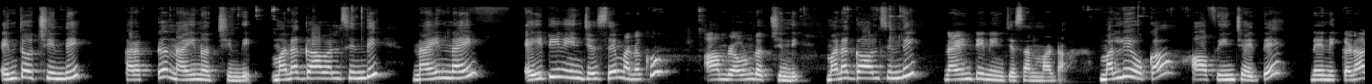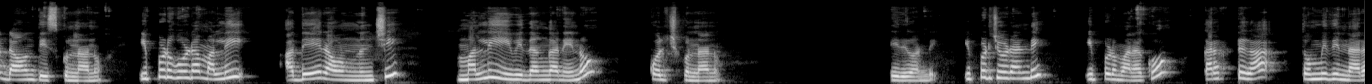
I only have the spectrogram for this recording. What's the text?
ఎంత వచ్చింది? కరెక్ట్ నైన్ వచ్చింది. మనకు కావాల్సింది నైన్ నైన్ ఎయిటీన్ ఇంచెసే మనకు ఆమ్ రౌండ్ వచ్చింది. మనకు కావాల్సింది నైన్టీన్ ఇంచెస్ అన్నమాట. మళ్ళీ ఒక హాఫ్ ఇంచ్ అయితే నేను ఇక్కడ డౌన్ తీసుకున్నాను. ఇప్పుడు కూడా మళ్ళీ అదే రౌండ్ నుంచి మళ్ళీ ఈ విధంగా నేను కొలుచుకున్నాను. ఇదిగోండి. ఇప్పుడు చూడండి. ఇప్పుడు మనకు కరెక్ట్గా తొమ్మిదిన్నర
